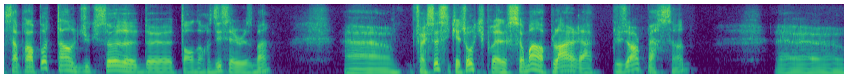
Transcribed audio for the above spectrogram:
ça prend pas tant de jus que ça de, de ton ordi, sérieusement. Euh, fait que ça, c'est quelque chose qui pourrait sûrement plaire à plusieurs personnes. Euh,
